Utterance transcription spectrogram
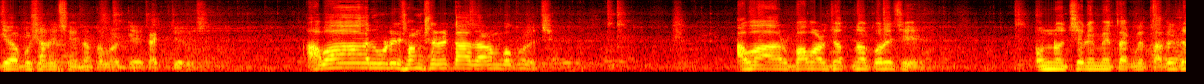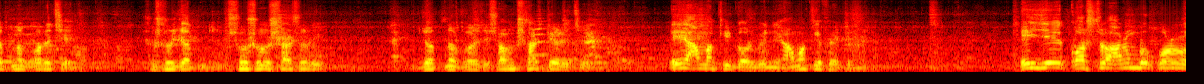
গিয়া বসে রয়েছে নতবা গিয়ে কাটতে রয়েছে। আবার ওরে সংসারের কাজ আরম্ভ করেছে। আবার বাবার যত্ন করেছে। অন্য ছেলে মেয়ে থাকলে তাদের যত্ন করেছে। শ্বশুর যত্ন, শ্বশুর শাশুড়ি যত্ন করেছে, সংসার টেড়েছে। এ আমাকে গর্বে নিয়ে, আমাকে ফেটে নিয়ে। এই যে কষ্ট আরম্ভ করল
